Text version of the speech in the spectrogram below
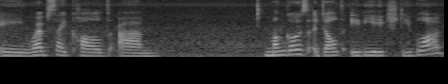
a website called um, mungo's adult adhd blog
